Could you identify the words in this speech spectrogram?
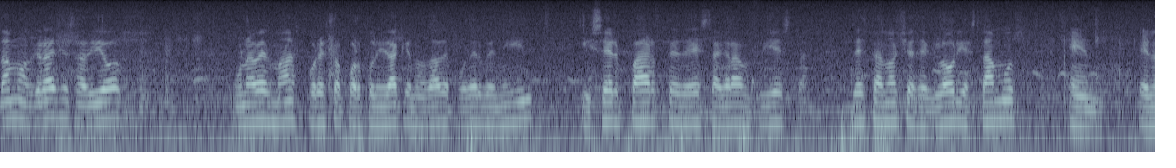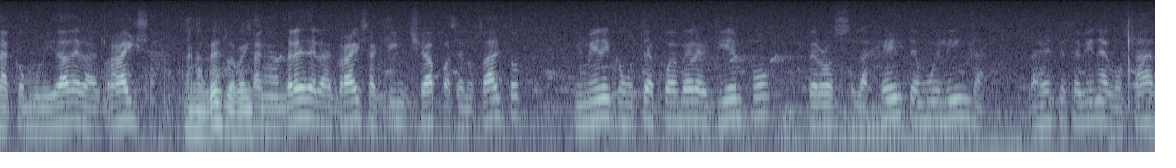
Damos gracias a Dios una vez más por esta oportunidad que nos da de poder venir y ser parte de esta gran fiesta, de esta noche de gloria. Estamos en, en la comunidad de la Raiza, San Andrés La Raiza. San Andrés de la Raiza, aquí en Chiapas, en los Altos. Y miren como ustedes pueden ver el tiempo, pero la gente muy linda, la gente se viene a gozar.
